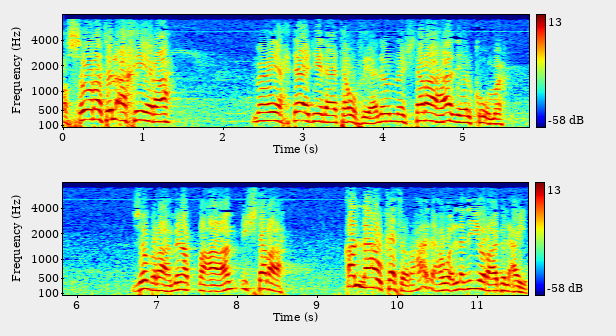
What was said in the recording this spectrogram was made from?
الصورة الأخيرة ما يحتاج إلى توفية لأنه اشترى هذه الكومة. زبرة من الطعام اشتراه. قل أو كثر هذا هو الذي يرى بالعين.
